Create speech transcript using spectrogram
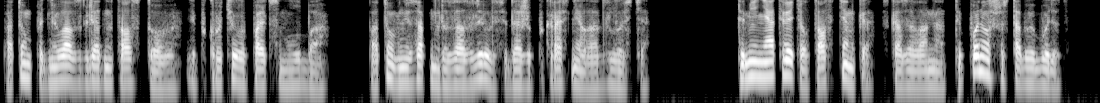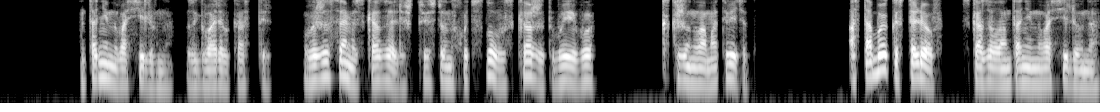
потом подняла взгляд на Толстого и покрутила пальцем у лба. Потом внезапно разозлилась и даже покраснела от злости. «Ты мне не ответил, Толстенко», — сказала она. «Ты понял, что с тобой будет?» «Антонина Васильевна», — заговорил Костыль, вы же сами сказали, что если он хоть слово скажет, вы его... Как же он вам ответит? «А с тобой, Костылев», — сказала Антонина Васильевна,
